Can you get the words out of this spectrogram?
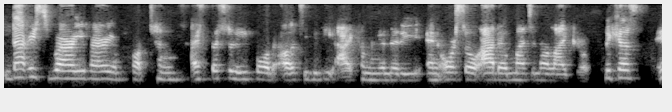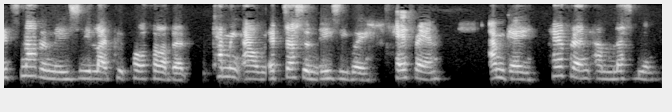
That is very, very important, especially for the LGBTI community and also other marginalized groups, because it's not an easy, like people thought that coming out, it's just an easy way. Hey, friend, I'm gay. Hey, friend, I'm lesbian.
